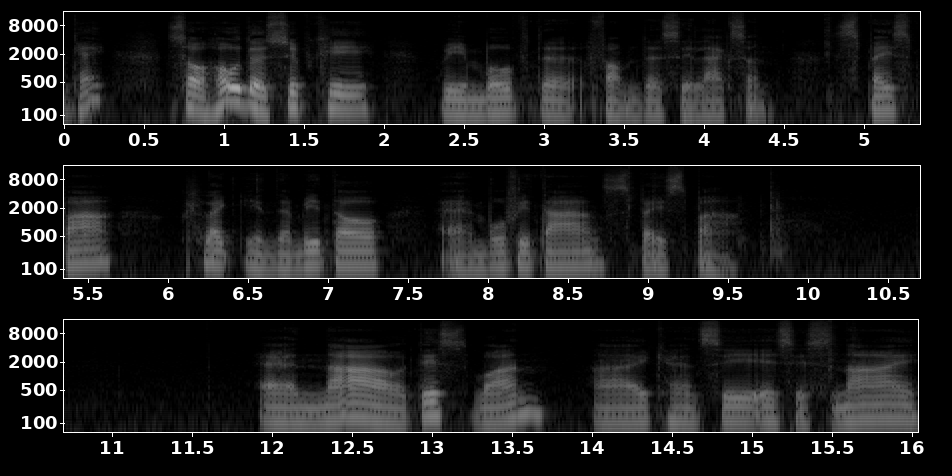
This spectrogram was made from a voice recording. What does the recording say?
Okay, so hold the shift key, remove the from the selection. Spacebar, click in the middle and move it down, spacebar. And now this one, I can see it is 9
